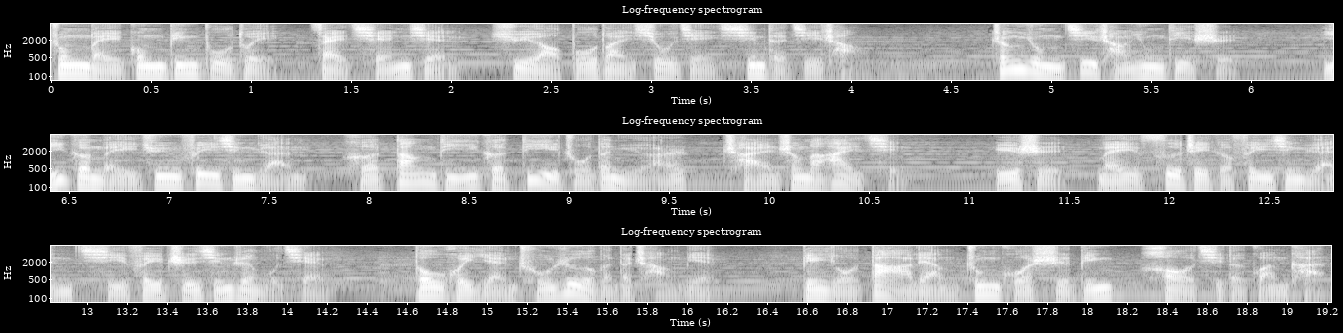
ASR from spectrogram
中美工兵部队在前线需要不断修建新的机场。征用机场用地时，一个美军飞行员和当地一个地主的女儿产生了爱情。于是，每次这个飞行员起飞执行任务前，都会演出热吻的场面，并有大量中国士兵好奇地观看。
